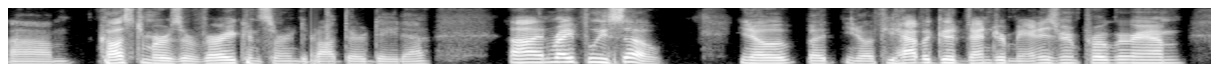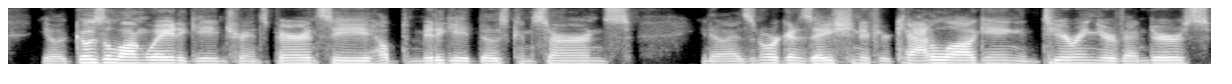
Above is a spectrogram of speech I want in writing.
Um, customers are very concerned about their data, uh, and rightfully so. You know, but you know, if you have a good vendor management program, you know, it goes a long way to gain transparency, help to mitigate those concerns. You know, as an organization, if you're cataloging and tiering your vendors,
